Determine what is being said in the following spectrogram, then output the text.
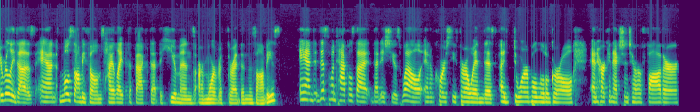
It really does. And most zombie films highlight the fact that the humans are more of a threat than the zombies. And this one tackles that that issue as well. And of course, you throw in this adorable little girl and her connection to her father.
